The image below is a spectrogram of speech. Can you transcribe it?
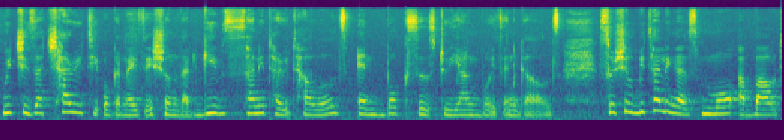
which is a charity organization that gives sanitary towels and boxes to young boys and girls. So she'll be telling us more about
